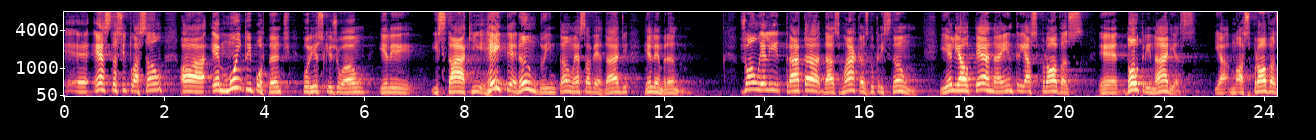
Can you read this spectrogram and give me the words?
é, esta situação ah, é muito importante, por isso que João ele está aqui reiterando então essa verdade, relembrando. João ele trata das marcas do cristão e ele alterna entre as provas é, doutrinárias e a, as provas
